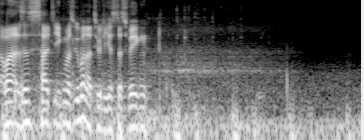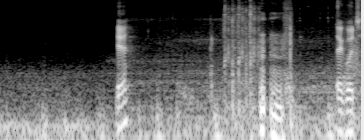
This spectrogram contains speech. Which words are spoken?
aber es ist halt irgendwas Übernatürliches, deswegen. Okay. Sehr gut.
